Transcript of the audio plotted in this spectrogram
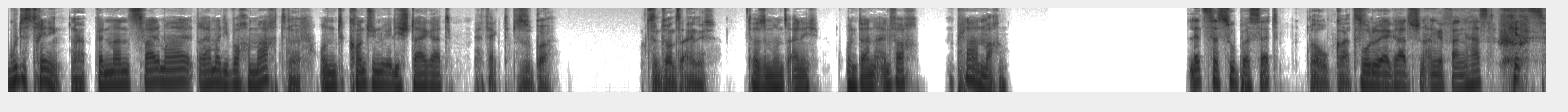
Gutes Training. Ja. Wenn man es zweimal, dreimal die Woche macht Ja. und kontinuierlich steigert, perfekt. Super. Sind wir uns einig. Da sind wir uns einig. Und dann einfach einen Plan machen. Letzter Superset, Oh Gott. wo du ja gerade schon angefangen hast. Kids.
